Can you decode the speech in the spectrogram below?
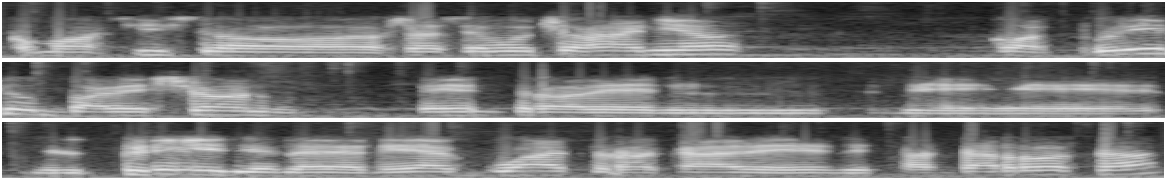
como se hizo ya hace muchos años, construir un pabellón dentro del, del predio de la unidad 4 acá de, Santa Rosa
